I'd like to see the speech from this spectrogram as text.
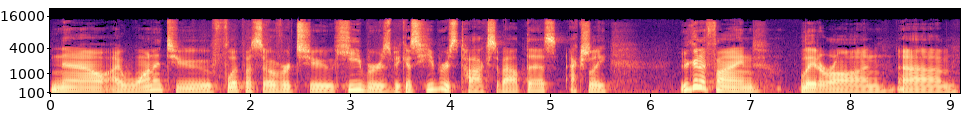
now, I wanted to flip us over to Hebrews because Hebrews talks about this. Actually, you're going to find later on um,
